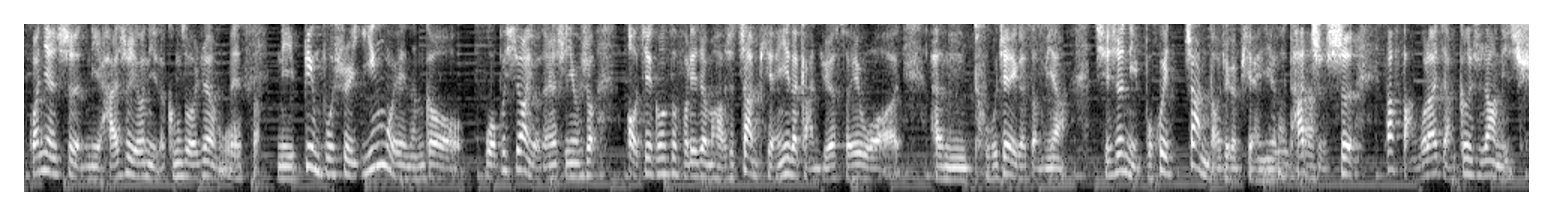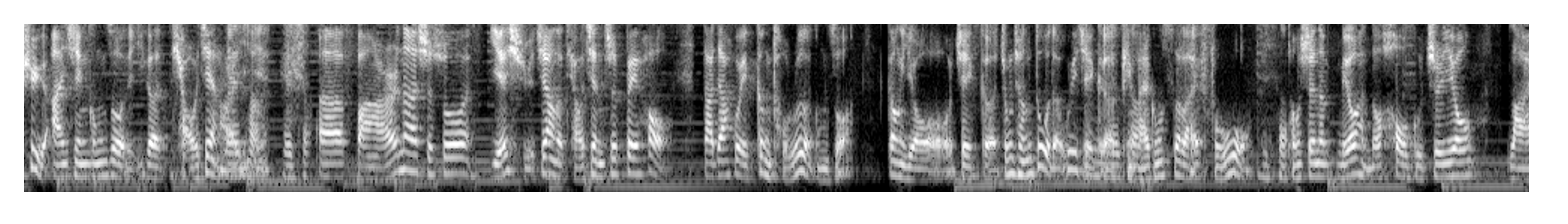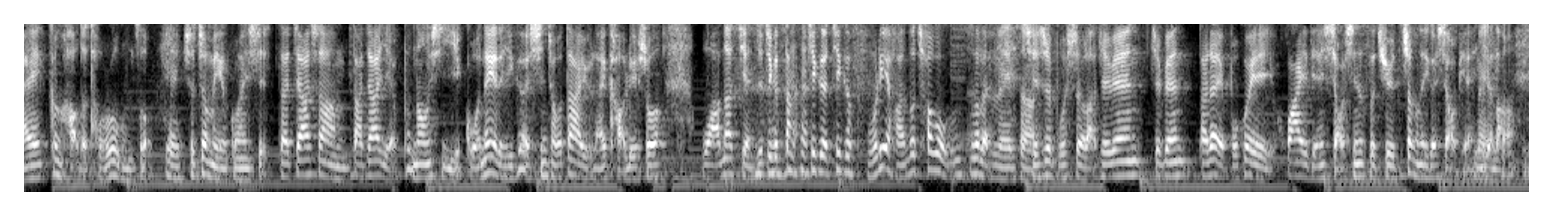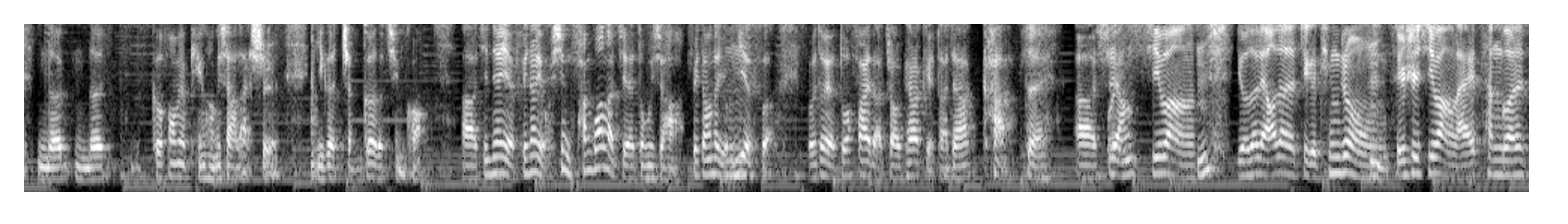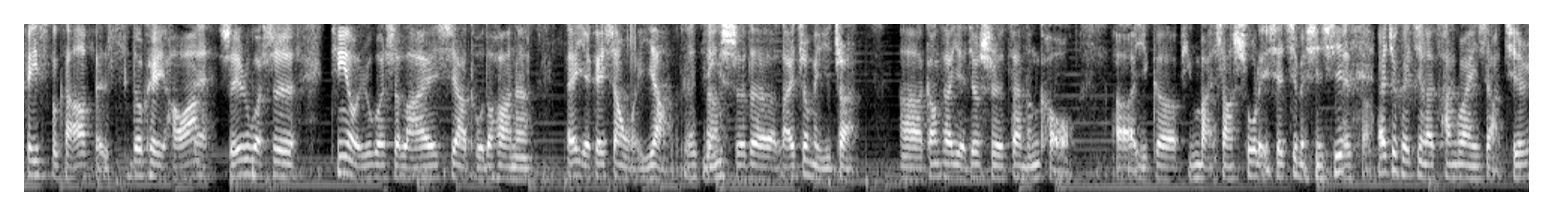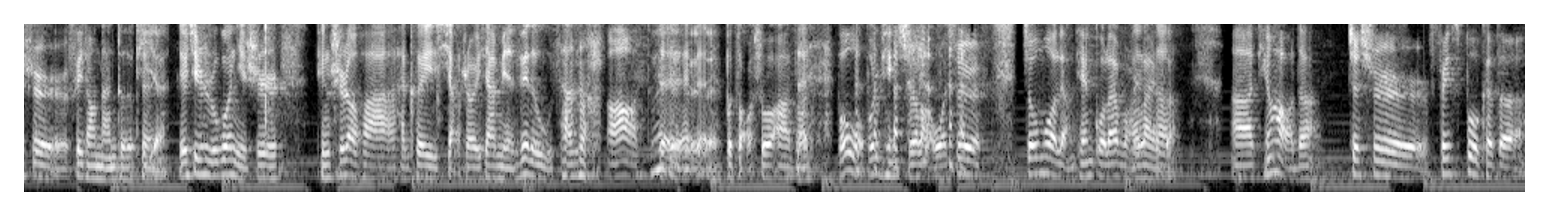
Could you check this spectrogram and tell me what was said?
关键是你还是有你的工作任务，没错，你并不是因为能够，我不希望有的人是因为说，哦，这个公司福利这么好，是占便宜的感觉，所以我很图这个怎么样？其实你不会占到这个便宜了，它只是它反过来讲，更是让你去安心工作的一个条件而已。没错，没错，呃，反而呢是说，也许这样的条件之背后，大家会更投入的工作，更有这个忠诚度的为这个品牌公司来服务，没错同时呢，没有很多后顾之忧。来更好的投入工作，对是这么一个关系。再加上大家也不能以国内的一个薪酬待遇来考虑说，哇，那简直这个大这个这个福利好像都超过工资了。没错其实不是了，这边这边大家也不会花一点小心思去挣那个小便宜了。你的你的各方面平衡下来是一个整个的情况啊、今天也非常有幸参观了这些东西哈，非常的有意思。回头也多发一点照片给大家看。对。呃，施阳希望有的聊的这个听众随时希望来参观 Facebook Office。都可以，好啊对。谁如果是听友，如果是来西雅图的话呢，哎，也可以像我一样临时的来这么一站。啊、刚才也就是在门口，呃，一个平板上输了一些基本信息没错，哎，就可以进来参观一下，其实是非常难得的体验，尤其是如果你是平时的话，还可以享受一下免费的午餐嘛。啊。对对对不早说啊，早对。不过我不是平时了，我是周末两天过来玩来的啊、挺好的。这是 Facebook 的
